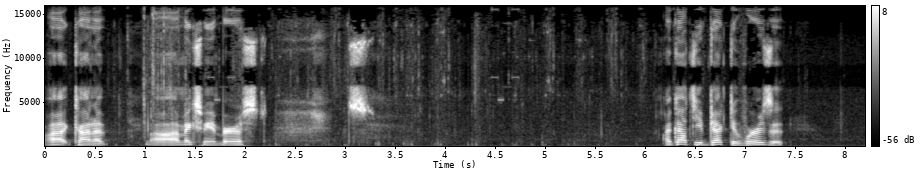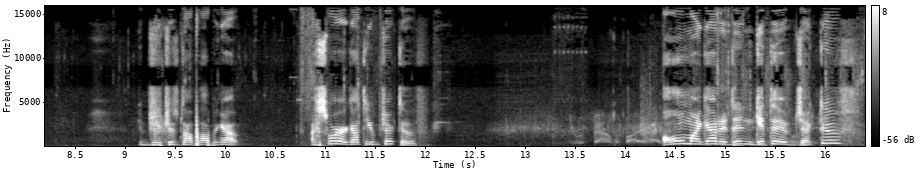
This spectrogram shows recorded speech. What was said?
That kind of uh, makes me embarrassed. It's I got the objective. Where is it? The objective's not popping up. I swear I got the objective. You have found the biohazard. Oh my god, I didn't get the objective?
